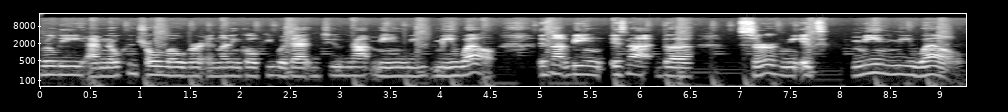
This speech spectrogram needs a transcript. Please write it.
really have no control over and letting go of people that do not mean we mean well. It's not being it's not the serve me, it's mean me well.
